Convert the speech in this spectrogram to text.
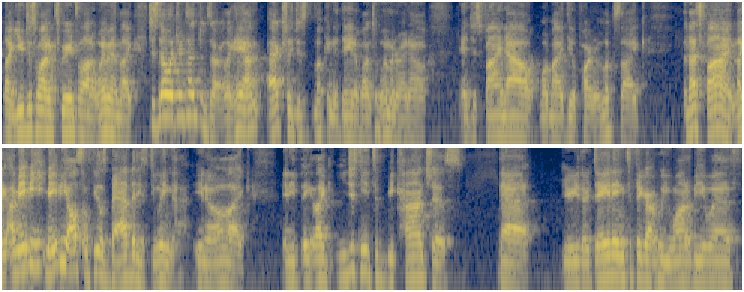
Like you just want to experience a lot of women. Like just know what your intentions are. Like, hey, I'm actually just looking to date a bunch of women right now, and just find out what my ideal partner looks like. And that's fine. Like, I maybe he, maybe he also feels bad that he's doing that. You know, like anything. Like you just need to be conscious that you're either dating to figure out who you want to be with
